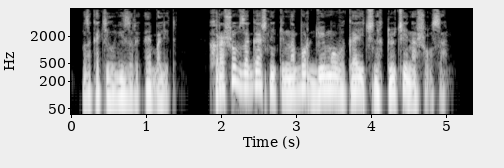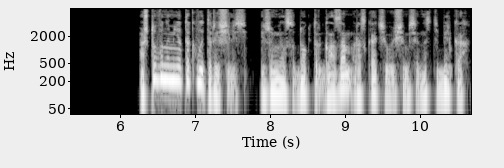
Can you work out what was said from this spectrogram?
— закатил визор Айболит. Хорошо в загашнике набор дюймовых гаечных ключей нашелся. — А что вы на меня так вытаращились? — изумился доктор глазам, раскачивающимся на стебельках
